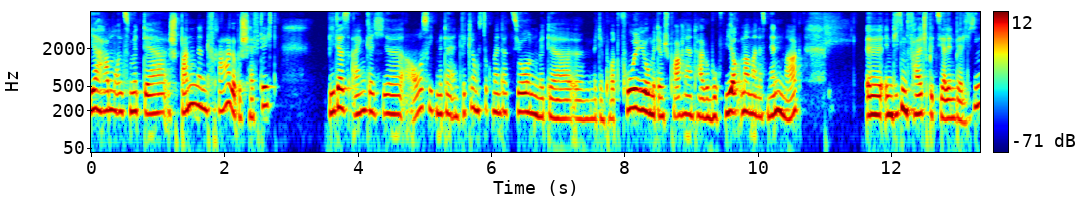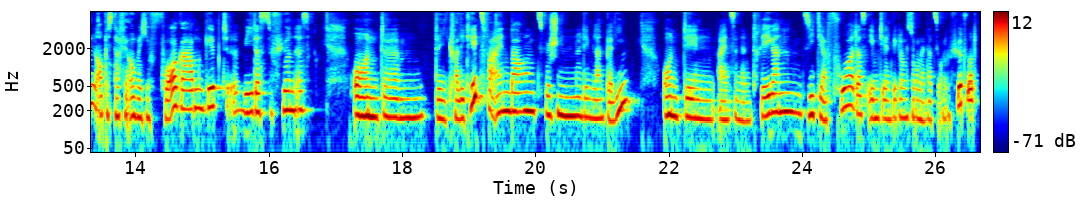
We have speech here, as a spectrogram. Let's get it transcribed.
Wir haben uns mit der spannenden Frage beschäftigt, wie das eigentlich äh, aussieht mit der Entwicklungsdokumentation, mit, der, äh, mit dem Portfolio, mit dem Sprachlerntagebuch, wie auch immer man es nennen mag. Äh, in diesem Fall speziell in Berlin, ob es dafür irgendwelche Vorgaben gibt, äh, wie das zu führen ist. Und ähm, die Qualitätsvereinbarung zwischen dem Land Berlin und den einzelnen Trägern sieht ja vor, dass eben die Entwicklungsdokumentation geführt wird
